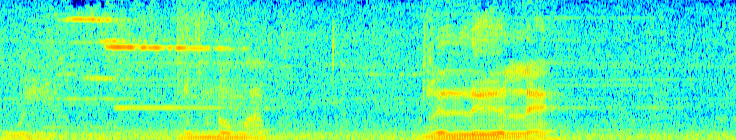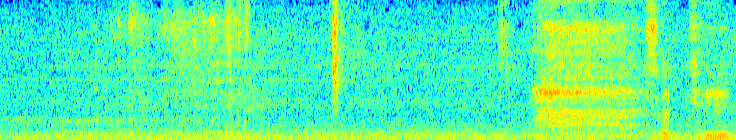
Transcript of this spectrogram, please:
อุ้ยนุ่มๆครับลื่นๆเลย สดชื่น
